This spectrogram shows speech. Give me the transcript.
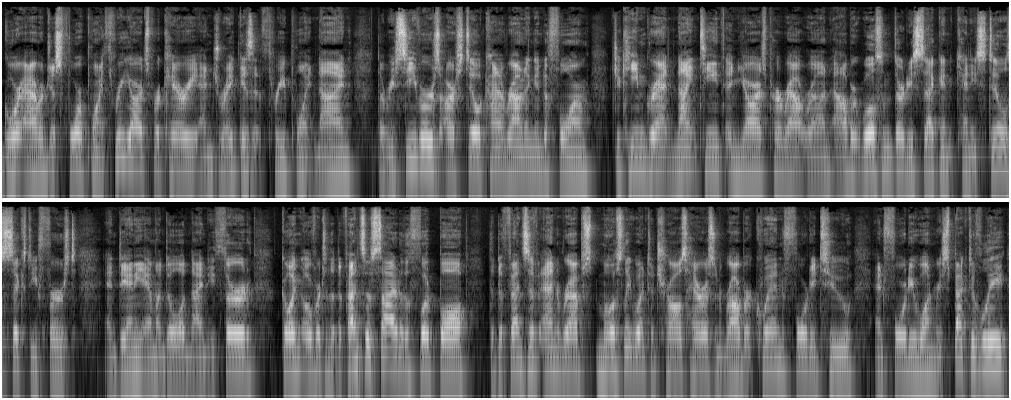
Gore averages 4.3 yards per carry, and Drake is at 3.9. The receivers are still kind of rounding into form. Jakeem Grant 19th in yards per route run. Albert Wilson 32nd. Kenny Stills 61st, and Danny Amendola 93rd. Going over to the defensive side of the football, the defensive end reps mostly went to Charles Harris and Robert Quinn, 42 and 41 respectively.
